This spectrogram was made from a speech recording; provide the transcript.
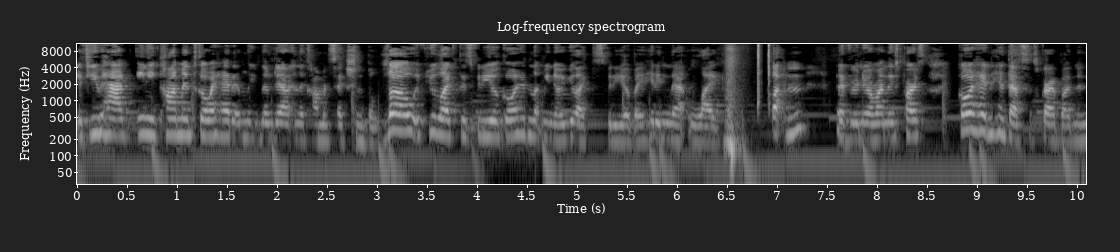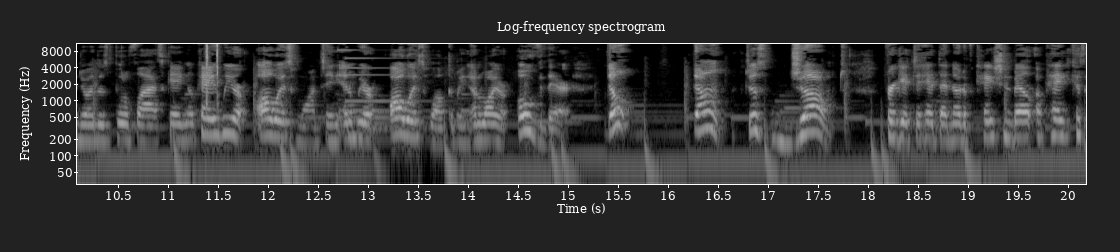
If you have any comments, go ahead and leave them down in the comment section below. If you like this video, go ahead and let me know you like this video by hitting that like button. And if you're new around these parts, go ahead and hit that subscribe button and join this beautiful ass gang, okay? We are always wanting and we are always welcoming. And while you're over there, don't, don't, just don't forget to hit that notification bell, okay? Because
